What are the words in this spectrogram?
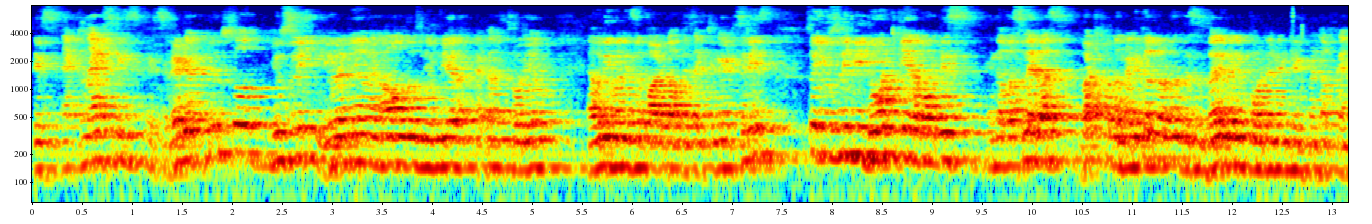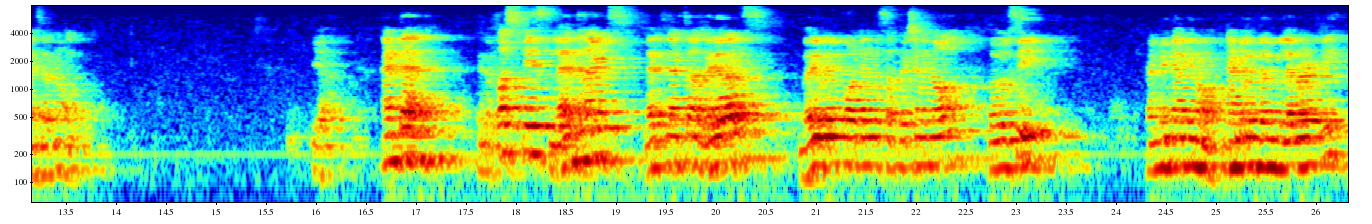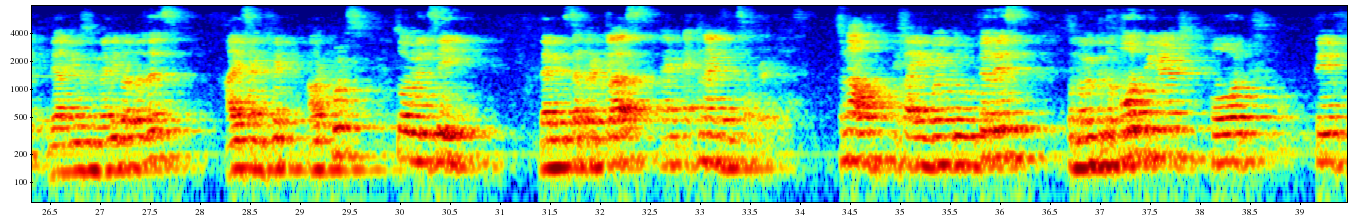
This actinides is it's radioactive, so usually uranium and all those nuclear atoms, thorium, everyone is a part of this actinide series. So usually we don't care about this in our syllabus, but for the medical purpose, this is very very important in treatment of cancer and all. And then in the first case, lanthanides, lanthanides are rare earths. very very important in separation and all. So we'll see and we can you know handle them laboratory. They are used in many purposes, high scientific outputs. So we will see them in separate class and actinides in separate class. So now if I am going to fill this, so moving to the fourth period, fourth, fifth,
